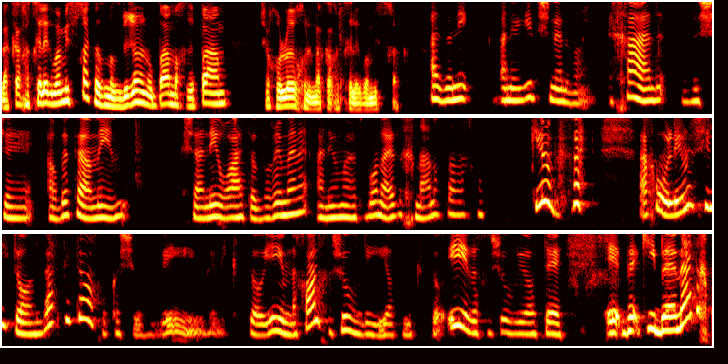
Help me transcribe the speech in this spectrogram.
לקחת חלק במשחק אז מסבירים לנו פעם אחרי פעם שאנחנו לא יכולים לקחת חלק במשחק. אז אני, אני אגיד שני דברים. אחד זה שהרבה פעמים כשאני רואה את הדברים האלה אני אומרת בואנה איזה חננות אנחנו. כאילו באמת אנחנו עולים לשלטון ואז פתאום אנחנו קשובים ומקצועיים נכון? חשוב להיות מקצועי וחשוב להיות אה, אה, כי באמת אכפת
